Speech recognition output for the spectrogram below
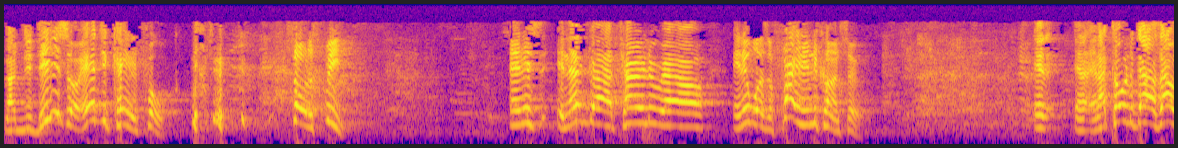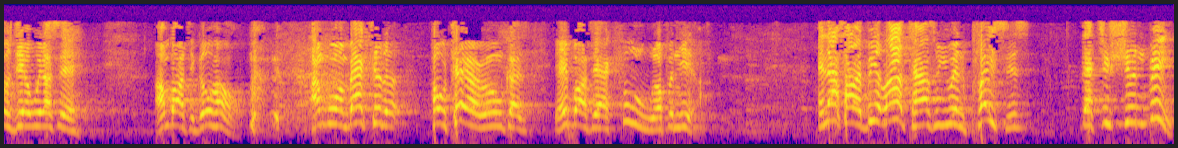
Now, these are educated folk, so to speak. And, it's, and that guy turned around, and it was a fight in the concert. And, and, and I told the guys I was there with, I said, I'm about to go home. I'm going back to the hotel room because they about to act fool up in here. And that's how it be a lot of times when you're in places that you shouldn't be.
